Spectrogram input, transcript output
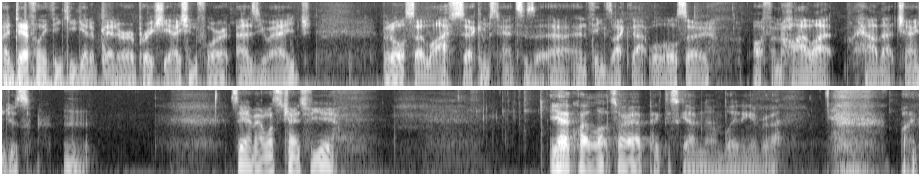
I, I definitely think you get a better appreciation for it as you age. But also, life circumstances uh, and things like that will also often highlight how that changes. Mm. So, yeah, man, what's changed for you? Yeah, quite a lot. Sorry, I picked a scab now. I'm bleeding everywhere. Like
